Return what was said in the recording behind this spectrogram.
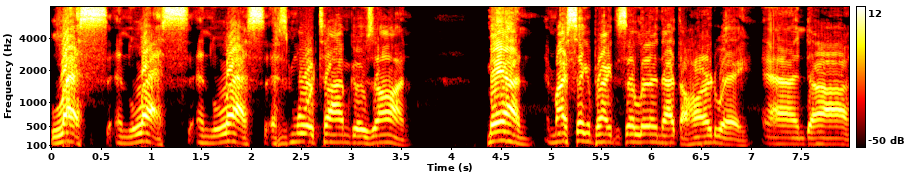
less and less and less as more time goes on. Man, in my second practice, I learned that the hard way. And uh,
